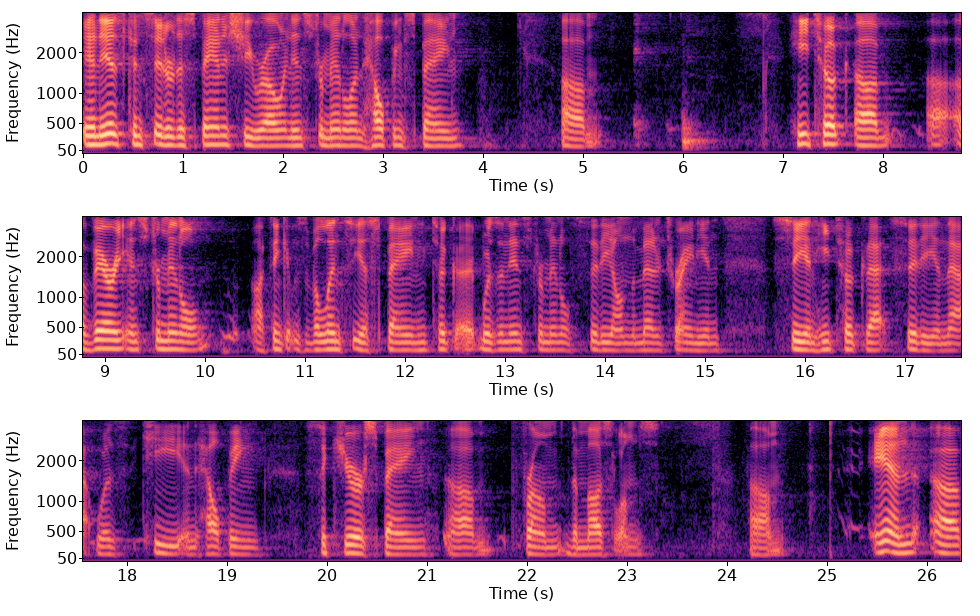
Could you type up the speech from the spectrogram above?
and is considered a Spanish hero and instrumental in helping Spain. Um, he took um, a very instrumental, I think it was Valencia, Spain. He took, it was an instrumental city on the Mediterranean Sea, and he took that city, and that was key in helping secure Spain um, from the Muslims. Um, and uh,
